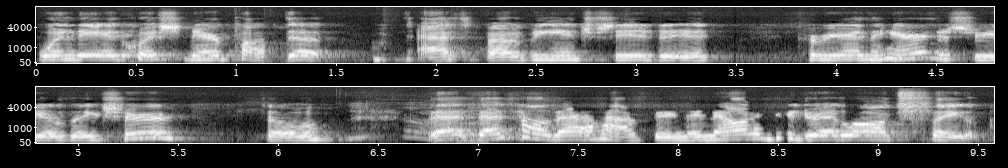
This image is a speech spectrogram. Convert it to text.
one day a questionnaire popped up, asked if I would be interested in a career in the hair industry. I was like, sure. So that that's how that happened. And now I do dreadlocks like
